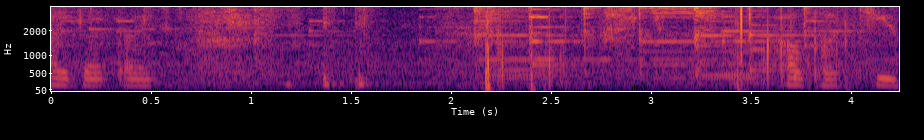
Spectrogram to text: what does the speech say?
I got ice cream. How about you?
